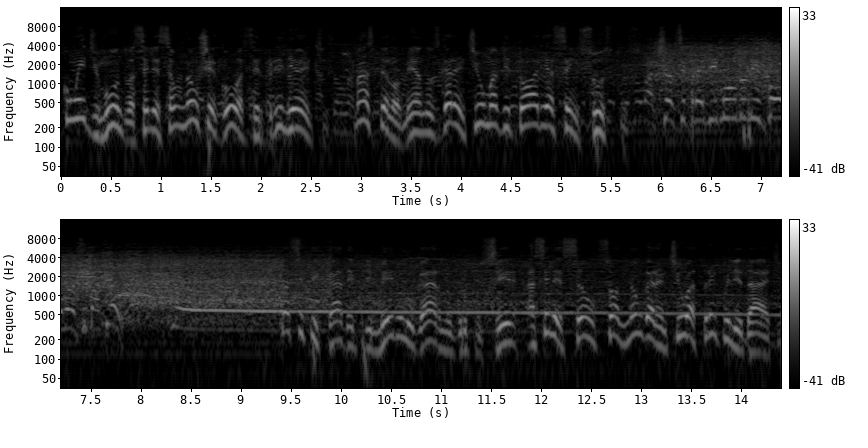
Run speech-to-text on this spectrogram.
Com Edmundo, a seleção não chegou a ser brilhante, mas pelo menos garantiu uma vitória sem sustos. Uma chance para Edmundo, limpou o lance, bateu. Classificada em primeiro lugar no grupo C, a seleção só não garantiu a tranquilidade.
